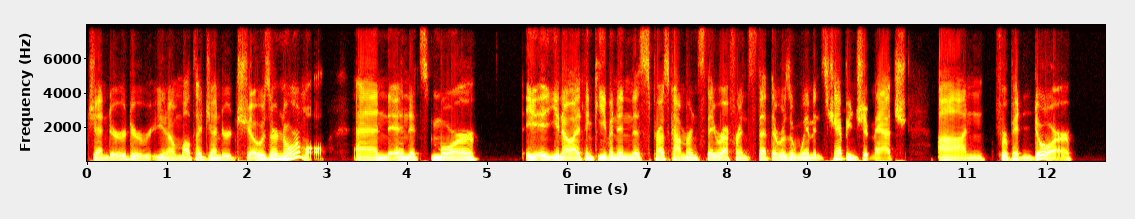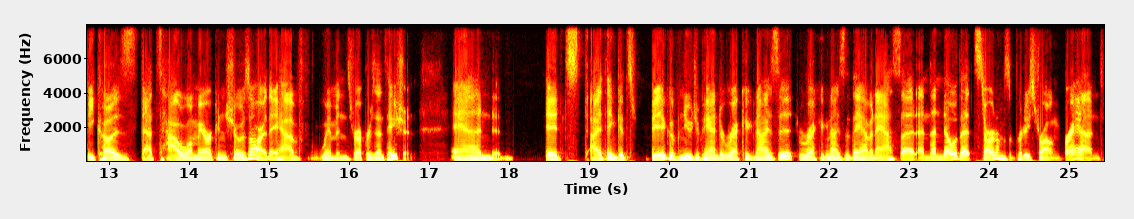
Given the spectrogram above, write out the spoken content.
gendered or you know multi-gendered shows are normal. And and it's more you know i think even in this press conference they referenced that there was a women's championship match on forbidden door because that's how american shows are they have women's representation and it's i think it's big of new japan to recognize it recognize that they have an asset and then know that stardom's a pretty strong brand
